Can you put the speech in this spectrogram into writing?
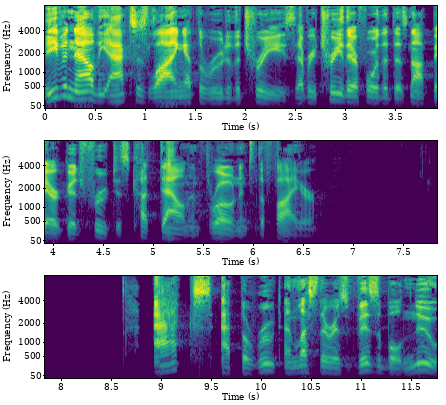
Even now, the axe is lying at the root of the trees. Every tree, therefore, that does not bear good fruit is cut down and thrown into the fire. Axe at the root unless there is visible, new,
